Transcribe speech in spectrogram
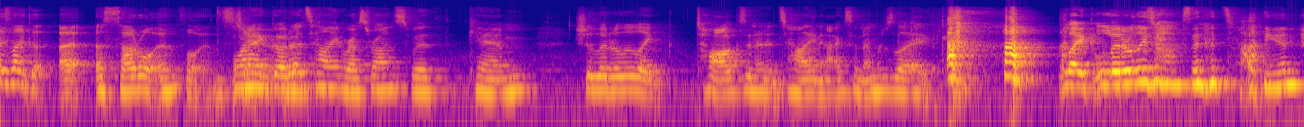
is like a, a subtle influence. when I go to Italian restaurants with Kim, she literally like talks in an Italian accent. I'm just like, like literally talks in Italian,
